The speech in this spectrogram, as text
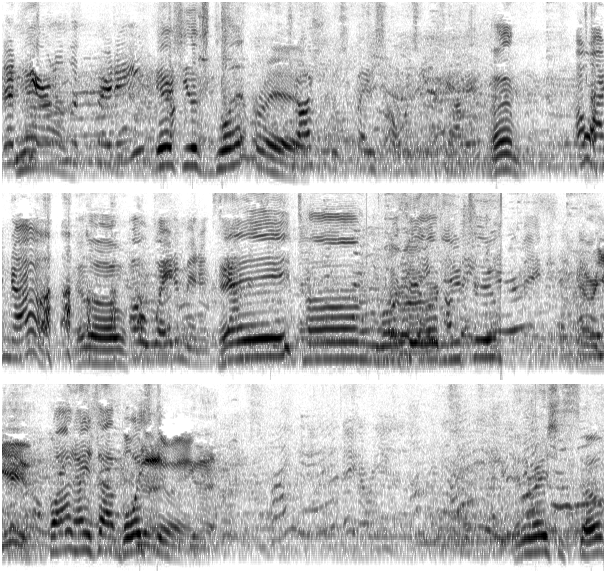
Doesn't Yeah. Carolyn look pretty? yeah, she looks glamorous. Joshua's face always looks out at me. Um, Oh, I know. hello. oh, wait a minute. Hey, Tom. You want to say hello to YouTube? How are you? Fine. How's that voice Good, doing? good. Anyway, she's so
